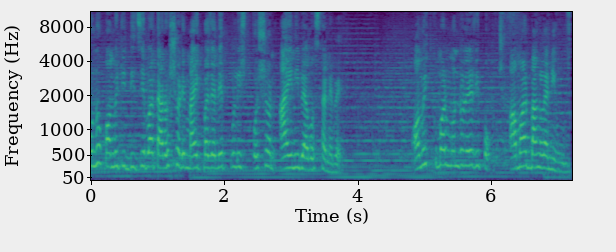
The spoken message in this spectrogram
কোনো কমিটি ডিজে বা তারস্বরে মাইক বাজালে পুলিশ প্রশাসন আইনি ব্যবস্থা নেবে। অমিত কুমার মণ্ডলের রিপোর্ট, আমার বাংলা নিউজ?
